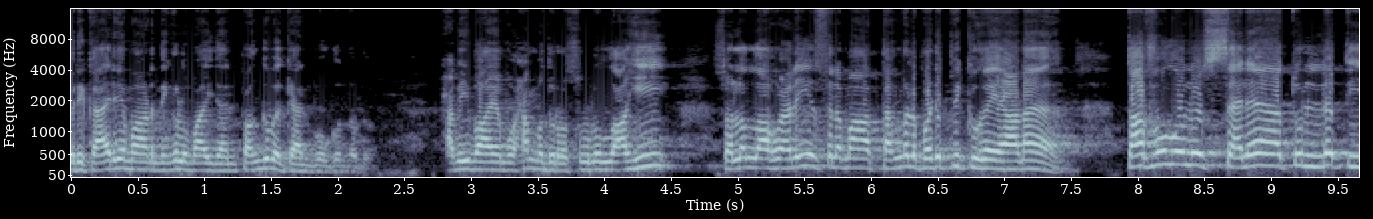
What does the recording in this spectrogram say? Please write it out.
ഒരു കാര്യമാണ് നിങ്ങളുമായി ഞാൻ പങ്കുവെക്കാൻ പോകുന്നത്. ഹബീബായ മുഹമ്മദ് റസൂലുള്ളാഹി സ്വല്ലല്ലാഹു അലൈഹി വസല്ലമ തങ്ങൾ പഠിപ്പിക്കുകയാണ് തഫുലു സ്വലാത്തു ലത്തി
